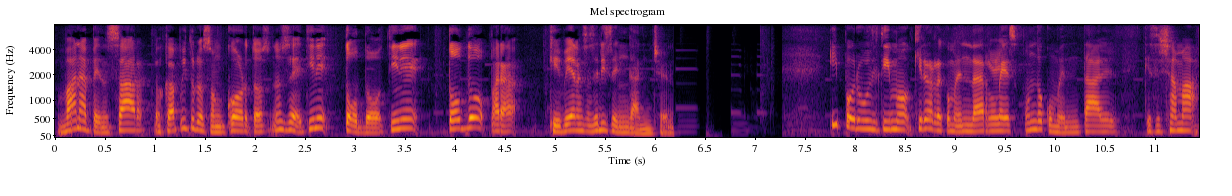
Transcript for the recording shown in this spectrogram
van a pensar, los capítulos son cortos, no sé, tiene todo, tiene todo para que vean esa serie y se enganchen. Y por último, quiero recomendarles un documental que se llama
